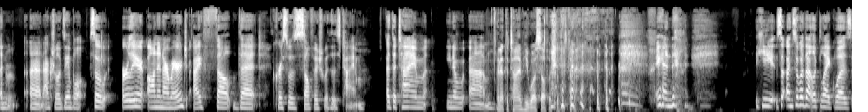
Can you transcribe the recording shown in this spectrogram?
an, an actual example. So earlier on in our marriage, I felt that Chris was selfish with his time. At the time, you know, um, and at the time, he was selfish with his time. and he so and so what that looked like was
